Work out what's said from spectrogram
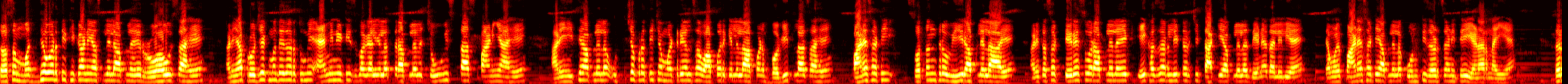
तर असं मध्यवर्ती ठिकाणी असलेलं आपलं हे रो हाऊस आहे. आणि या प्रोजेक्टमध्ये जर तुम्ही ॲम्युनिटीज बघायला गेलात तर आपल्याला चोवीस तास पाणी आहे. आणि इथे आपल्याला उच्च प्रतीच्या मटेरियलचा वापर केलेला आपण बघितलाच आहे. पाण्यासाठी स्वतंत्र विहीर आपल्याला आहे. आणि तसं टेरेसवर आपल्याला एक एक हजार लिटरची टाकी आपल्याला देण्यात आलेली आहे. त्यामुळे पाण्यासाठी आपल्याला कोणतीच अडचण इथे येणार नाहीये. तर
